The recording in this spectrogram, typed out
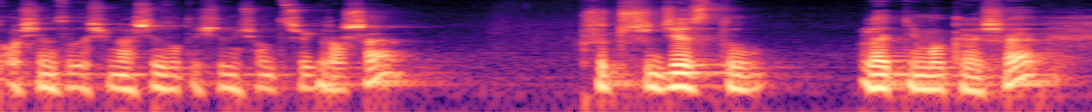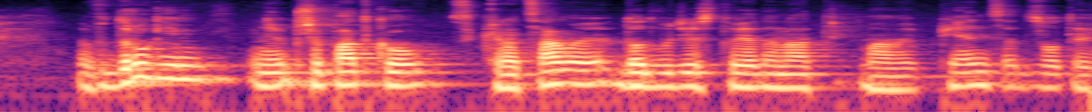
818 zł 73 grosze przy 30-letnim okresie. W drugim przypadku skracamy do 21 lat, mamy 500 zł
